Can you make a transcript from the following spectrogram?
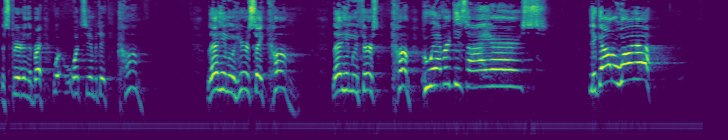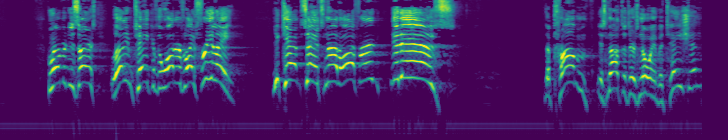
The Spirit and the bride. What, what's the invitation? Come. Let him who hears say, Come. Let him who thirsts come. Whoever desires. You gotta wanna. Whoever desires, let him take of the water of life freely. You can't say it's not offered. It is. The problem is not that there's no invitation.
